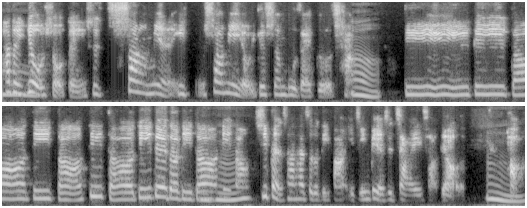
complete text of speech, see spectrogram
它的右手等于是上面一上面有一个声部在歌唱，嗯。滴滴答滴答滴答滴答滴答滴答，基本上它这个地方已经变成是降 A 小调了。嗯，好，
